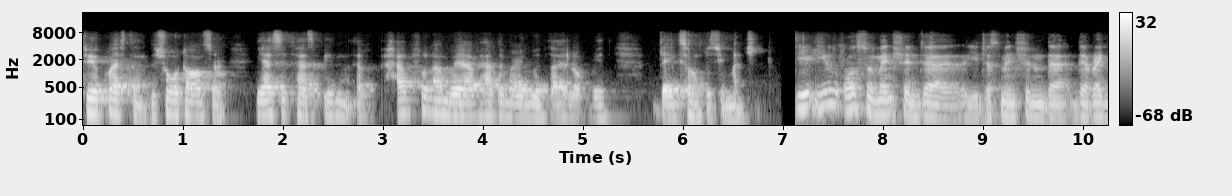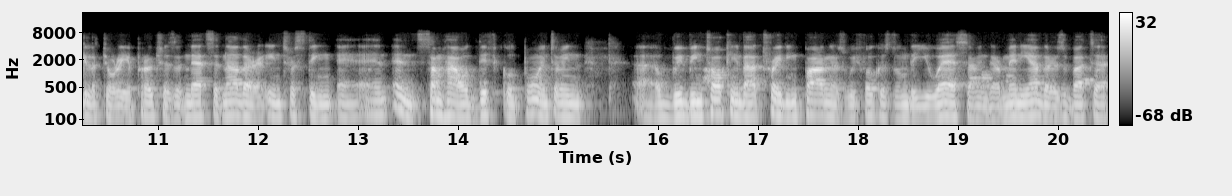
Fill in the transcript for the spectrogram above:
to your question, the short answer, yes, it has been helpful and we have had a very good dialogue with the examples you mentioned. You, you also mentioned, uh, you just mentioned the, the regulatory approaches, and that's another interesting and, and somehow difficult point. I mean, uh, we've been talking about trading partners. We focused on the US. I mean, there are many others, but uh,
